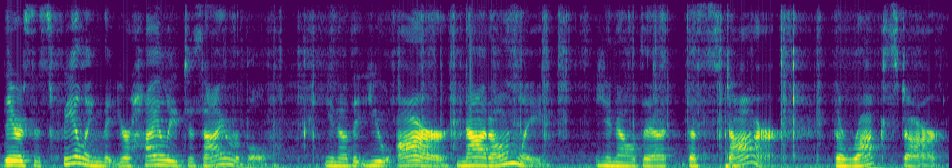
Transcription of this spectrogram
there's this feeling that you're highly desirable, you know, that you are not only, you know, the, the star, the rock star,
